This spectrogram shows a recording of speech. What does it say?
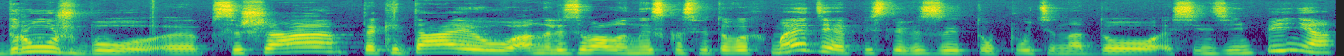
Дружбу е, США та Китаю аналізувала низка світових медіа після візиту Путіна до Сінзіньпіня.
